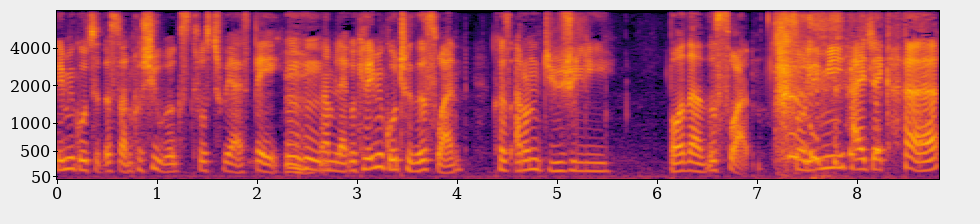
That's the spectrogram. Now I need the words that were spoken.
Let me go to this one because she works close to where I stay. And I'm like, okay, let me go to this one because I don't usually bother this one. So let me hijack her,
